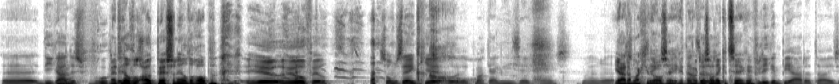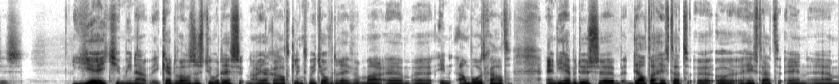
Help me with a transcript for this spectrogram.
eh, die gaan Ja, dus vervroegd Met heel veel oud personeel erop. Heel, heel veel. Soms denk je, oh, dat mag ik eigenlijk niet zeggen trouwens. Maar, Ja, dat mag je wel zeggen. Nou, dat, dan zal ik het zeggen. Een vliegend bejaarde thuis is. Jeetje, Mina. Ik heb wel eens een stewardess, nou ja, gehad klinkt een beetje overdreven, maar ehm, eh, in, aan boord gehad. En die hebben dus, eh, Delta heeft dat, eh, heeft dat en ehm,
